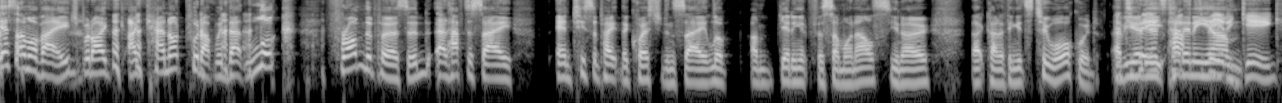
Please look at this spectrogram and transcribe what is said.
yes, I'm of age, but I I cannot put up with that look from the person and have to say, anticipate the question and say, look, I'm getting it for someone else. You know, that kind of thing. It's too awkward. Have It's you bit- any, it's had any? to be at a Um, gig?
